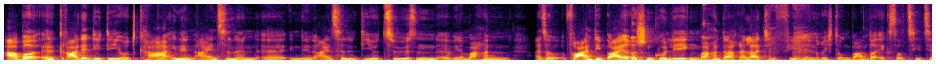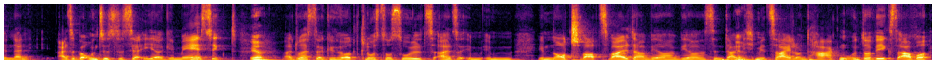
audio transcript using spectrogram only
aber äh, gerade die DJK in den einzelnen, äh, in den einzelnen Diözesen, äh, wir machen, also vor allem die bayerischen Kollegen machen da relativ viel in Richtung Wanderexerzitien. Dann, also bei uns ist es ja eher gemäßigt, ja. weil du hast ja gehört, Kloster Sulz, also im, im, im Nordschwarzwald, da wir, wir sind da ja. nicht mit Seil und Haken unterwegs, aber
